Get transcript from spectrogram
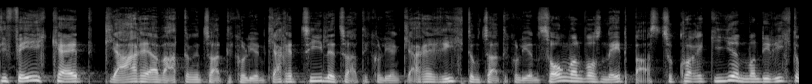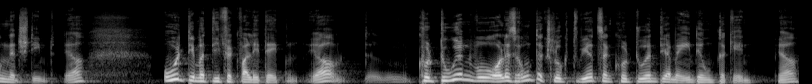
die Fähigkeit, klare Erwartungen zu artikulieren, klare Ziele zu artikulieren, klare Richtung zu artikulieren, sagen, wann was nicht passt, zu korrigieren, wann die Richtung nicht stimmt. Ja. Ultimative Qualitäten. Ja. Kulturen, wo alles runtergeschluckt wird, sind Kulturen, die am Ende untergehen. Ja.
